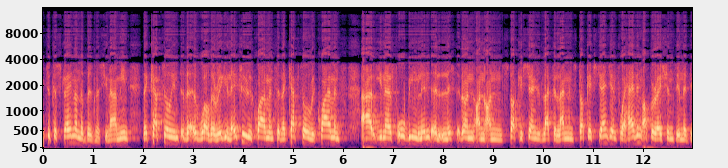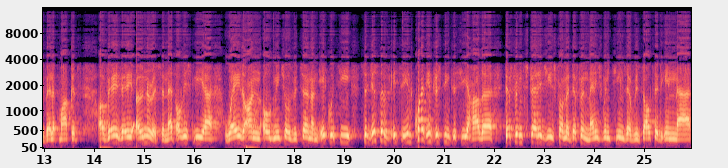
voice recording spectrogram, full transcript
took a strain on the business. You know, I mean, the capital, in, the, well, the regulatory requirements and the capital requirements, uh, you know, for being lend, uh, listed on, on, on stock exchanges like the London Stock Exchange and for having operations in the developed markets are very, very onerous. And that obviously uh, weighed on Old Mutual's return on equity. So just a, it's, it's quite interesting to see how the different strategies from the different management teams have resulted in, uh,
